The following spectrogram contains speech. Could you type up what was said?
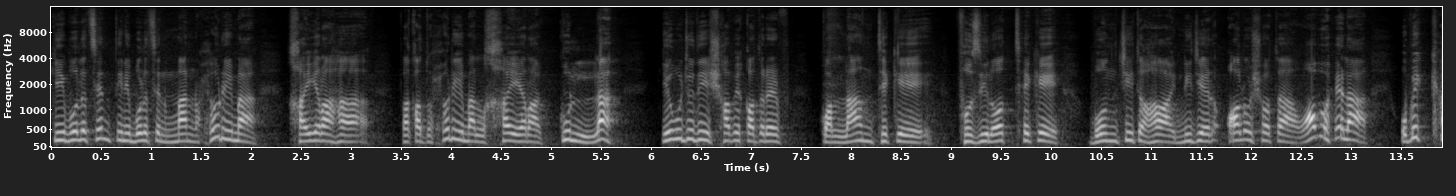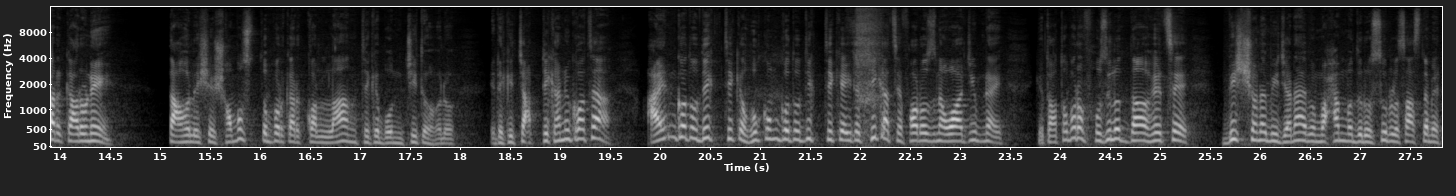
কি বলেছেন? তিনি বলেছেন, মান হরিমা খাইরাহা ফাকাত হরিমাল খাইরা কুল্লাহ। কেউ যদি সবে কদরের কল্যাণ থেকে, ফজিলত থেকে বঞ্চিত হয় নিজের অলসতা, অবহেলা উপেক্ষার কারণে, তাহলে সে সমস্ত প্রকার কল্যাণ থেকে বঞ্চিত হলো। এটা কি চারটিখানি কথা? আইনগত দিক থেকে, হুকুমগত দিক থেকে এটা ঠিক আছে, ফরজ না, ওয়াজিব নাই। কিন্তু অত বড় ফজিলত দেওয়া হয়েছে বিশ্বনবী জানা এবং মোহাম্মদ রসুল্লাহ আসলামের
